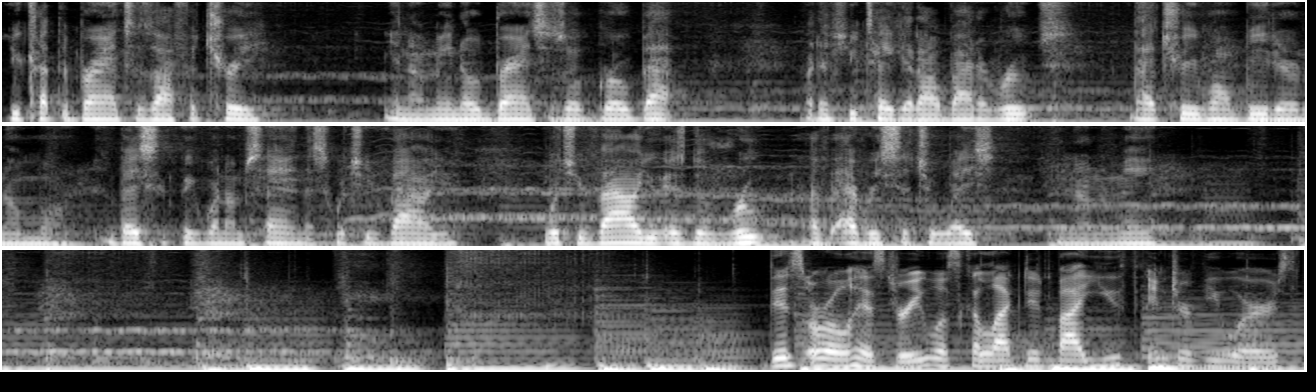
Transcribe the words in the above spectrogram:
You cut the branches off a tree, you know what I mean? Those branches will grow back. But if you take it out by the roots, that tree won't be there no more. And basically, what I'm saying is what you value. What you value is the root of every situation. You know what I mean? This oral history was collected by youth interviewers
